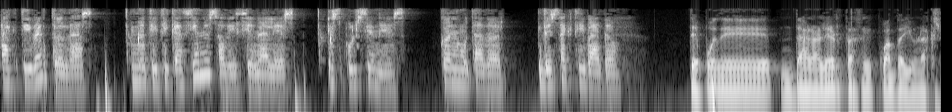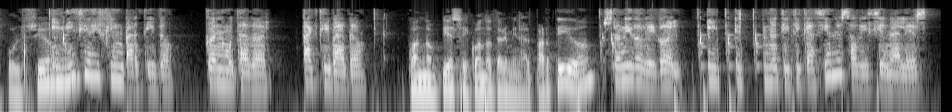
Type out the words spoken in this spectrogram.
Activar todas. Notificaciones adicionales. Expulsiones. Conmutador. Desactivado. Te puede dar alertas de cuando hay una expulsión, Inicio y fin partido. Conmutador. Activado. cuando empieza y cuando termina el partido. Sonido de gol. Y, eh, notificaciones adicionales.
